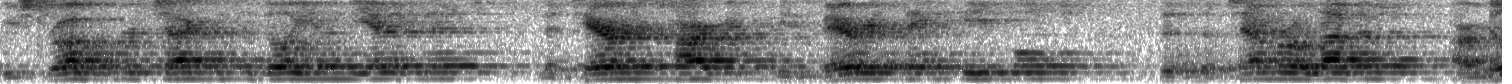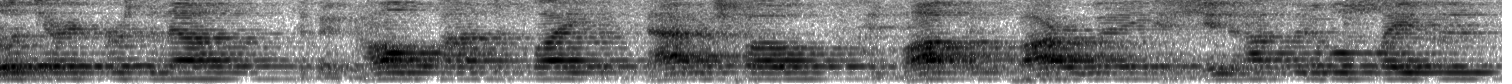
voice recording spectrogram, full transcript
We struggle to protect the civilian and the innocent. The terrorist targets these very same people. Since September 11th, our military personnel have been called upon to fight a savage foe and often far away and inhospitable places.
